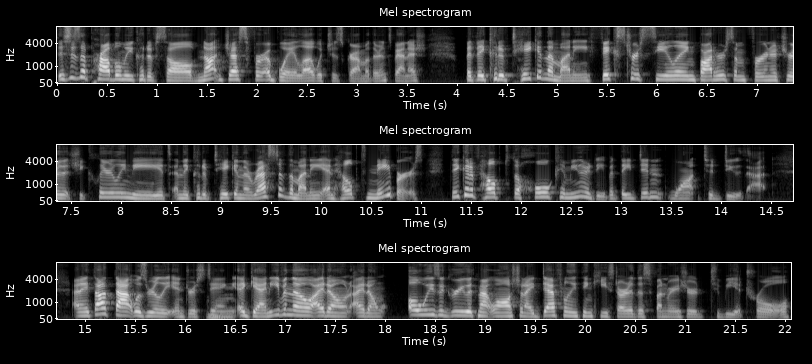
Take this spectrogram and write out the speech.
this is a problem we could have solved not just for abuela which is grandmother in spanish but they could have taken the money fixed her ceiling bought her some furniture that she clearly needs and they could have taken the rest of the money and helped neighbors. They could have helped the whole community but they didn't want to do that. And i thought that was really mm. interesting. Again even though i don't i don't always agree with Matt Walsh, and I definitely think he started this fundraiser to be a troll.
